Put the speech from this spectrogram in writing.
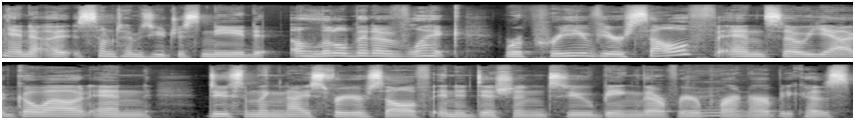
And uh, sometimes you just need a little bit of like reprieve yourself. And so yeah go out and do something nice for yourself in addition to being there for your partner because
